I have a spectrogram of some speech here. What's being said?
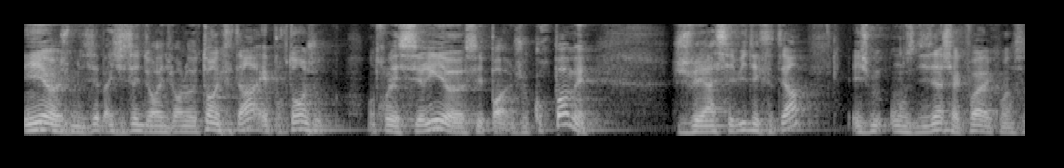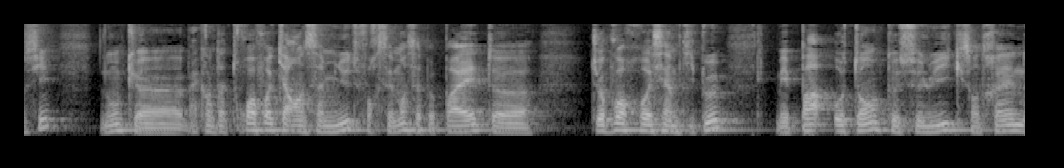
et euh, je me disais, bah, j'essaie de réduire le temps, etc. Et pourtant, je, entre les séries, euh, c'est pas, je cours pas, mais je vais assez vite, etc. Et on se disait à chaque fois avec mon associé, donc bah, quand tu as 3 fois 45 minutes, forcément, ça peut pas être... tu vas pouvoir progresser un petit peu, mais pas autant que celui qui s'entraîne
